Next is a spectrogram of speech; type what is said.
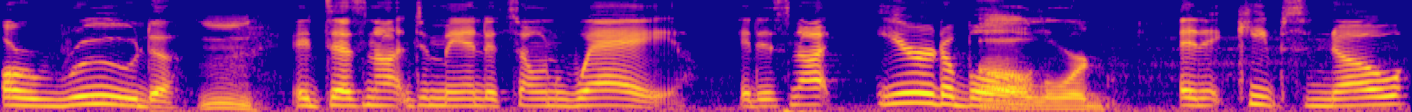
or rude. Mm. It does not demand its own way. It is not irritable. Oh, Lord. And it keeps no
